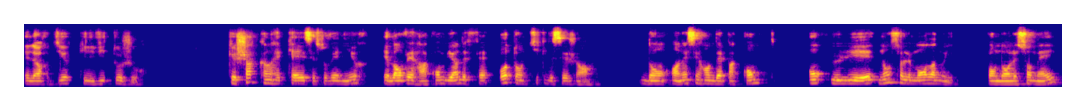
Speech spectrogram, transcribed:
et leur dire qu'il vit toujours. Que chacun recueille ses souvenirs et l'on verra combien de faits authentiques de ce genre, dont on ne se rendait pas compte, ont eu lieu non seulement la nuit, pendant le sommeil,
